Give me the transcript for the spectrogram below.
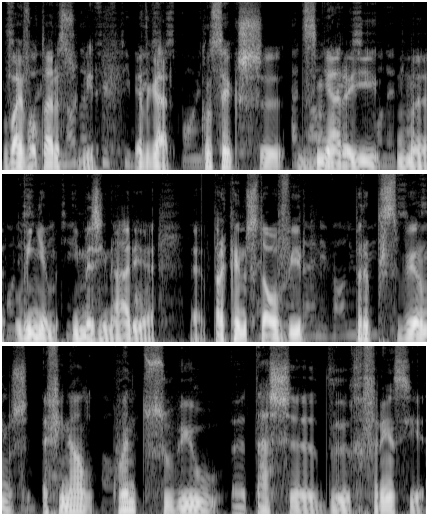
vai voltar a subir. Edgar, consegues eh, desenhar aí uma linha imaginária eh, para quem nos está a ouvir para percebermos, afinal, quanto subiu a taxa de referência?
